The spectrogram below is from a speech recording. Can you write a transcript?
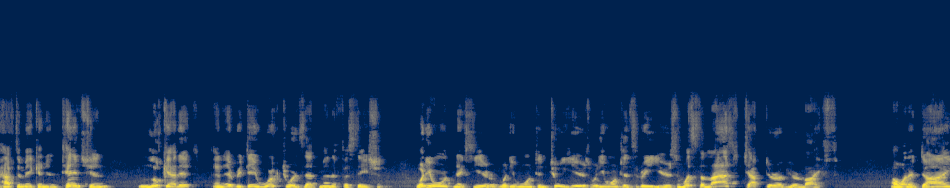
have to make an intention, look at it and every day work towards that manifestation. What do you want next year? What do you want in two years? What do you want in three years? And what's the last chapter of your life? I want to die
